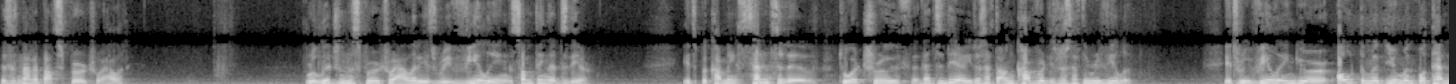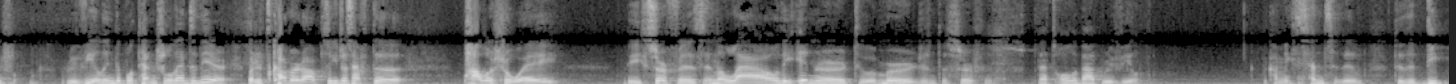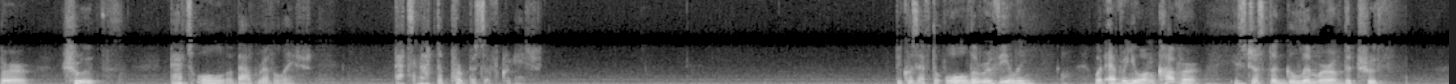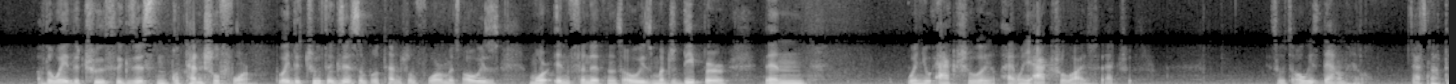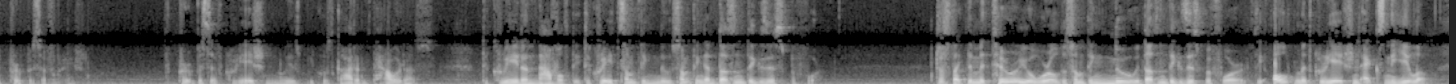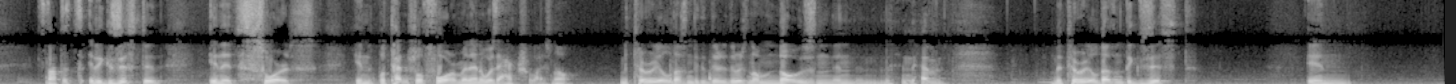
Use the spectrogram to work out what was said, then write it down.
This is not about spirituality. Religion and spirituality is revealing something that's there. It's becoming sensitive to a truth that's there. You just have to uncover it, you just have to reveal it. It's revealing your ultimate human potential, revealing the potential that's there, but it's covered up, so you just have to polish away the surface and allow the inner to emerge into the surface. That's all about revealing. Becoming sensitive to the deeper truths. That's all about revelation. That's not the purpose of creation. Because after all the revealing, whatever you uncover is just a glimmer of the truth, of the way the truth exists in potential form. The way the truth exists in potential form is always more infinite and it's always much deeper than when you actually when you actualize that truth. So it's always downhill. That's not the purpose of creation. The purpose of creation is because God empowered us to create a novelty, to create something new, something that doesn't exist before. Just like the material world is something new, it doesn't exist before. It's the ultimate creation ex nihilo. It's not that it existed in its source, in potential form, and then it was actualized. No. Material doesn't, there, there is no nose in, in, in heaven. Material doesn't exist in,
